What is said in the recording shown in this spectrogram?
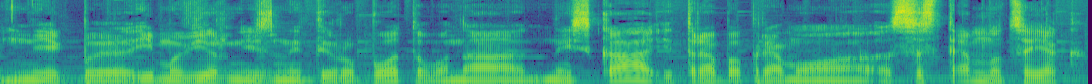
якби імовірність знайти роботу вона низька, і треба прямо системно це як.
